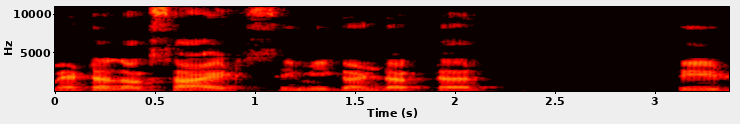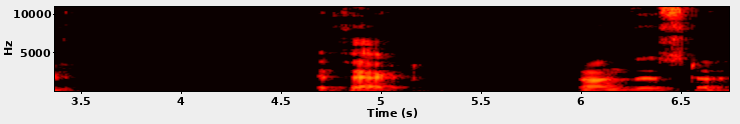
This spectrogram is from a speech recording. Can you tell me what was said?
Metal oxide semiconductor field effect transistor.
